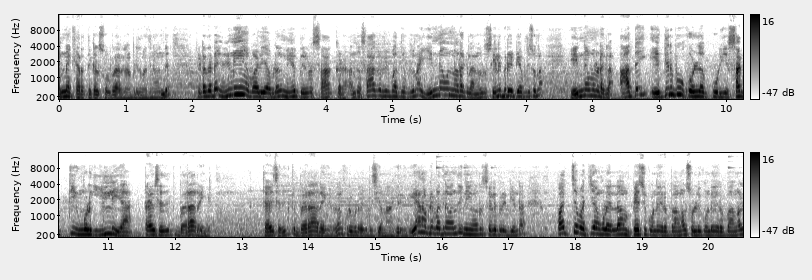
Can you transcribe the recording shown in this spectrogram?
என்ன கருத்துக்கள் சொல்கிறார்கள் அப்படின்னு பார்த்தீங்கன்னா வந்து கிட்டத்தட்ட இணைய வழி அப்படின்னு மிகப்பெரிய ஒரு சாக்கடை. அந்த சாக்கடைக்கு பார்த்தீங்கன்னு சொன்னால் என்னவன் நடக்கலாம் ஒரு செலிபிரிட்டி அப்படின்னு சொன்னால் என்னவன் நடக்கலாம் அதை எதிர்ப்பு கொள்ளக்கூடிய சக்தி உங்களுக்கு இல்லையா? தயவு செய்துக்கு வராறீங்க தயவு செய்துக்கு தான் குறிப்பிடத்தக்க விஷயமாக இருக்குது. ஏன் அப்படி பார்த்தீங்கன்னா வந்து நீங்கள் ஒரு செலிபிரிட்டின்றா பச்சை பச்சை அவங்கள எல்லாம் பேசிக்கொண்டே இருப்பாங்க சொல்லிக்கொண்டே இருப்பாங்க.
